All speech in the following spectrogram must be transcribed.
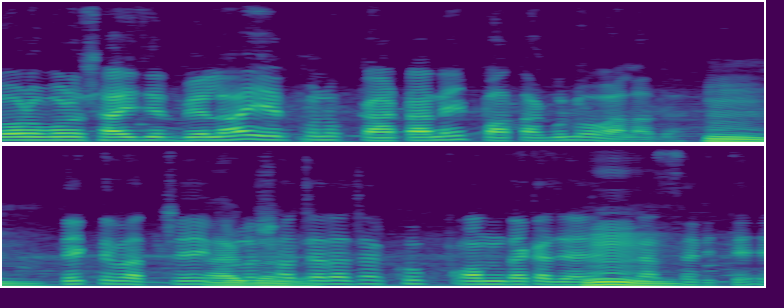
বড় বড় সাইজের বেল হয় এর কোনো কাঁটা নেই পাতাগুলো আলাদা। হুম। দেখতে পাচ্ছ এগুলো সচরাচর খুব কম দেখা যায় নার্সারিতে।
